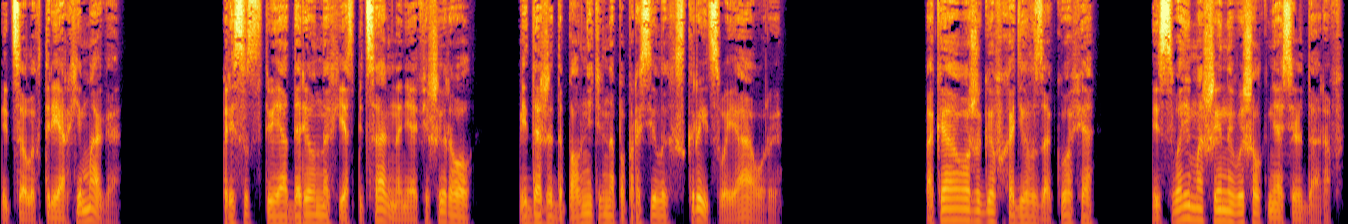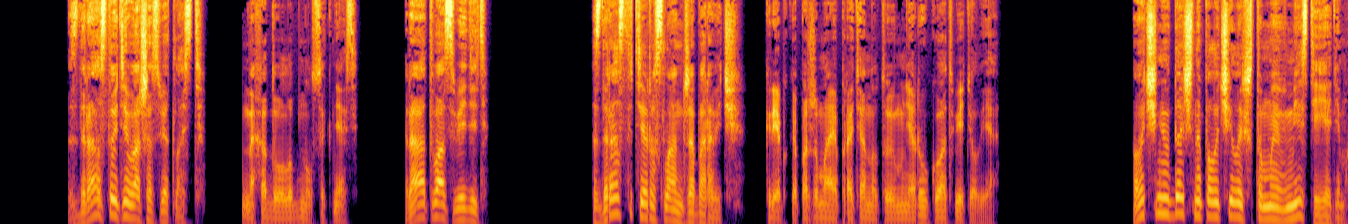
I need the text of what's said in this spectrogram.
и целых три архимага. Присутствие одаренных я специально не афишировал и даже дополнительно попросил их скрыть свои ауры. Пока Ожегов ходил за кофе, из своей машины вышел князь Эльдаров. «Здравствуйте, ваша светлость!» — на ходу улыбнулся князь. «Рад вас видеть!» «Здравствуйте, Руслан Джабарович», — крепко пожимая протянутую мне руку, ответил я. «Очень удачно получилось, что мы вместе едем.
